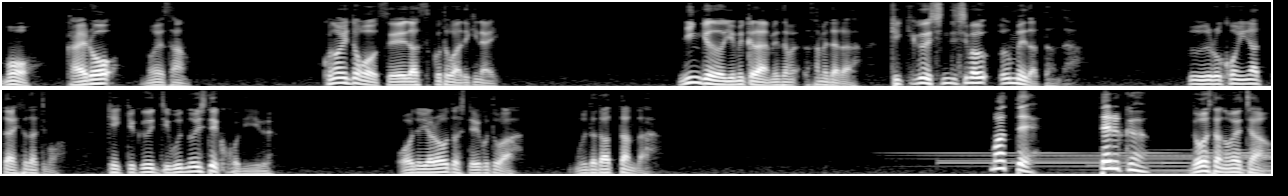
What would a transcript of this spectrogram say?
もう帰ろうノエさん。この人を連れ出すことはできない。人魚の夢から目覚め覚めたら結局死んでしまう運命だったんだ。鱗になった人たちも結局自分の意思でここにいる。俺のやろうとしていることは無駄だったんだ。待って、てるくん。どうしたノエちゃん。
